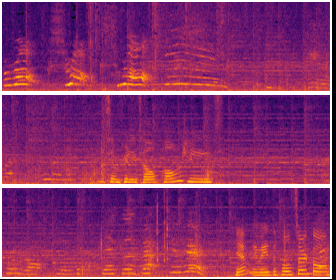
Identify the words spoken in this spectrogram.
Rocks, rocks, rocks. Yay! Some pretty tall palm trees. Then it goes back to her. Yep, we made the full circle. More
